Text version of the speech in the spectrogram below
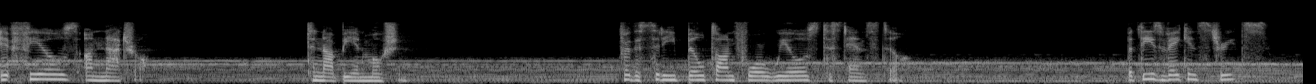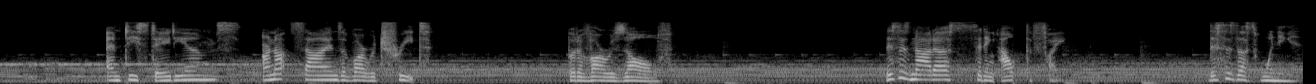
It feels unnatural to not be in motion. For the city built on four wheels to stand still. But these vacant streets, empty stadiums, are not signs of our retreat, but of our resolve. This is not us sitting out the fight. This is us winning it.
